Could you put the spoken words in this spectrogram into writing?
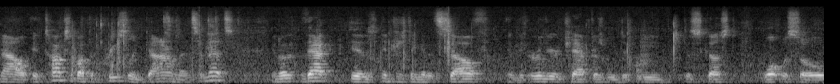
Now, it talks about the priestly garments, and that's, you know, that is interesting in itself. In the earlier chapters, we, di- we discussed what was so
